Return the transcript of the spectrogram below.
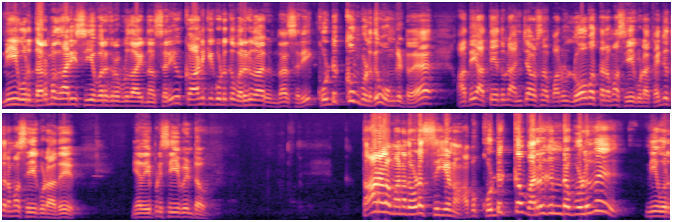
நீ ஒரு தர்மகாரி செய்ய வருகிற பொழுதாக இருந்தால் சரி காணிக்கை கொடுக்க வருகிறதா இருந்தால் சரி கொடுக்கும் பொழுது உங்ககிட்ட அதே அத்தையத்தோட அஞ்சாவது வருஷம் பாருங்க. லோபத்தனமாக செய்யக்கூடாது கஞ்சத்தனமாக செய்யக்கூடாது. நீ அதை எப்படி செய்ய வேண்டும்? தாராள மனதோடு செய்யணும். அப்போ கொடுக்க வருகின்ற பொழுது நீ ஒரு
